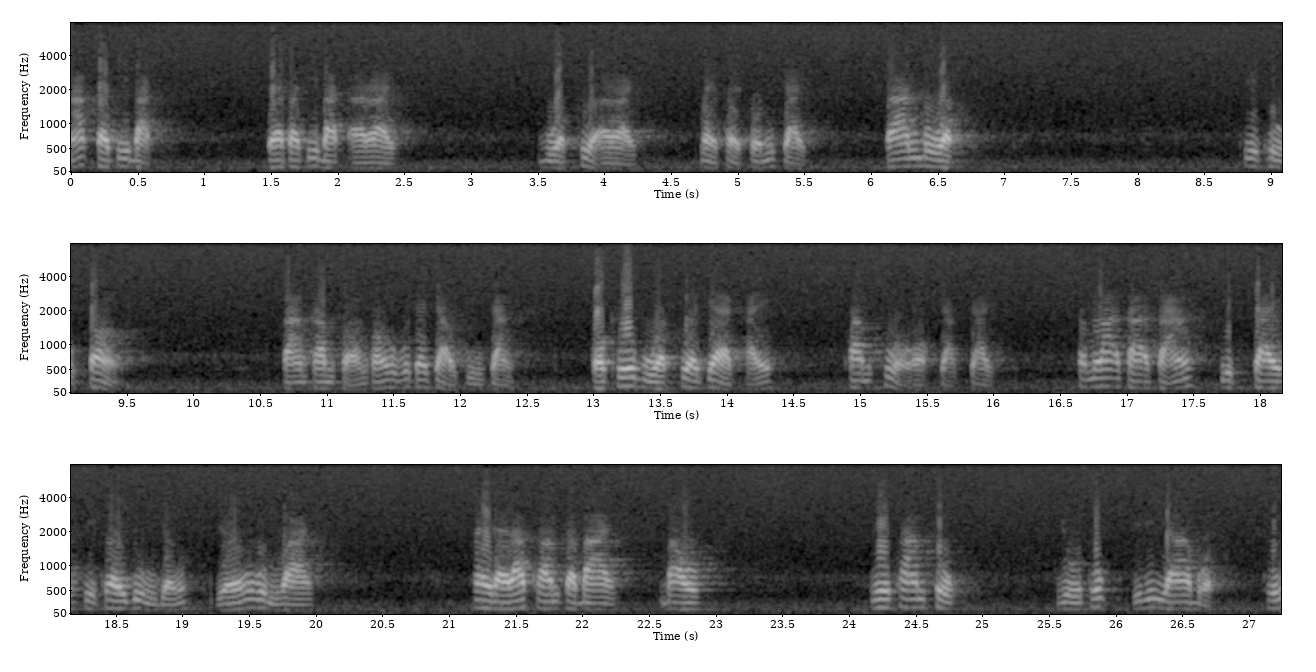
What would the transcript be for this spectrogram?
นักปฏิบัติ แต่ปฏิบัติอะไร บวชเพื่ออะไร ไม่ค่อยสนใจ การบวชที่ถูกต้อง ตามคำสอนของพระพุทธเจ้าจริงจัง ก็คือบวชเพื่อแก้ไขความชั่วออกจากใจชำระสาสางจิตใจที่เคยยุ่งเหยิงเหยิงวุ่นวาย ให้ได้รับความสบายเบา มีความสุข อยู่ทุกวิริยาบท ถึง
